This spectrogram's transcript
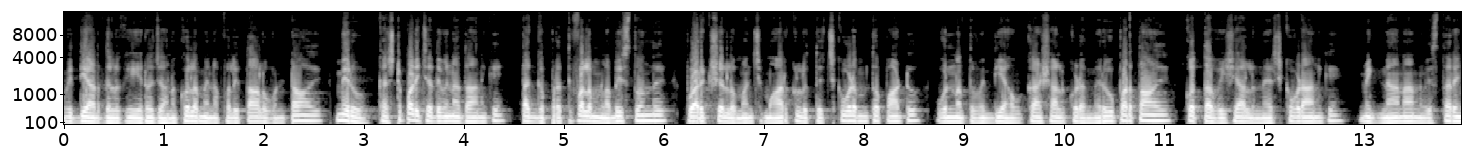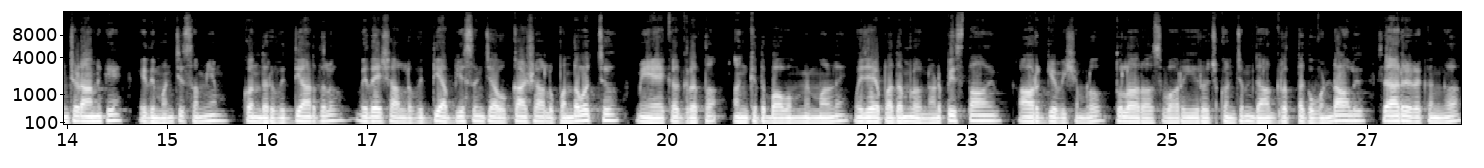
విద్యార్థులకు ఈరోజు అనుకూలమైన ఫలితాలు ఉంటాయి. మీరు కష్టపడి చదివిన దానికి తగ్గ ప్రతిఫలం లభిస్తుంది. పరీక్షల్లో మంచి మార్కులు తెచ్చుకోవడంతో పాటు ఉన్నత విద్యా అవకాశాలు కూడా మెరుగుపడతాయి. కొత్త విషయాలు నేర్చుకోవడానికి మీ జ్ఞానాన్ని విస్తరించడానికి ఇది మంచి సమయం. కొందరు విద్యార్థులు విదేశాల్లో విద్య అభ్యసించే అవకాశాలు పొందవచ్చు. మీ ఏకాగ్రత అంకిత భావం మిమ్మల్ని విజయ పదంలో నడిపిస్తాయి. ఆరోగ్య విషయంలో తులారాశి వారు ఈరోజు కొంచెం జాగ్రత్తగా ఉండాలి. శారీరకంగా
